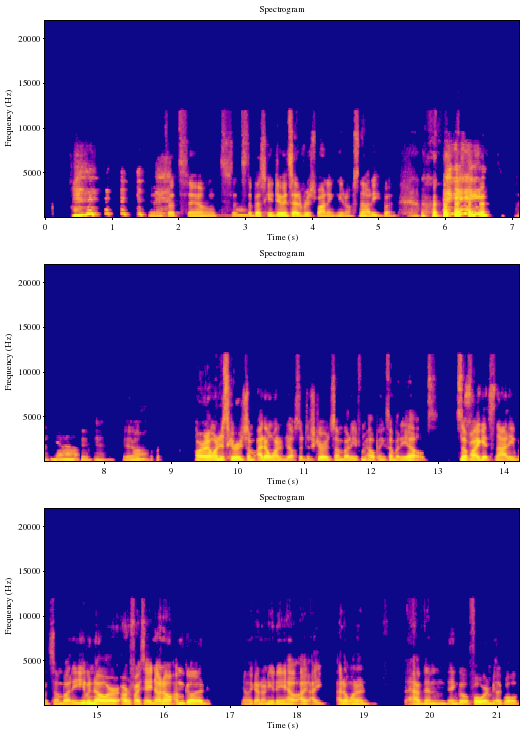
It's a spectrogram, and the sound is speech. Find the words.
yeah, that's you know, it's that's the best you can do instead of responding, you know, snotty. But yeah, yeah. Or I don't want to discourage some. I don't want to also discourage somebody from helping somebody else. So exactly. if I get snotty with somebody, even though, or, or if I say no, no, I'm good, you know, like I don't need any help. I I, I don't want to have them then go forward and be like, well,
